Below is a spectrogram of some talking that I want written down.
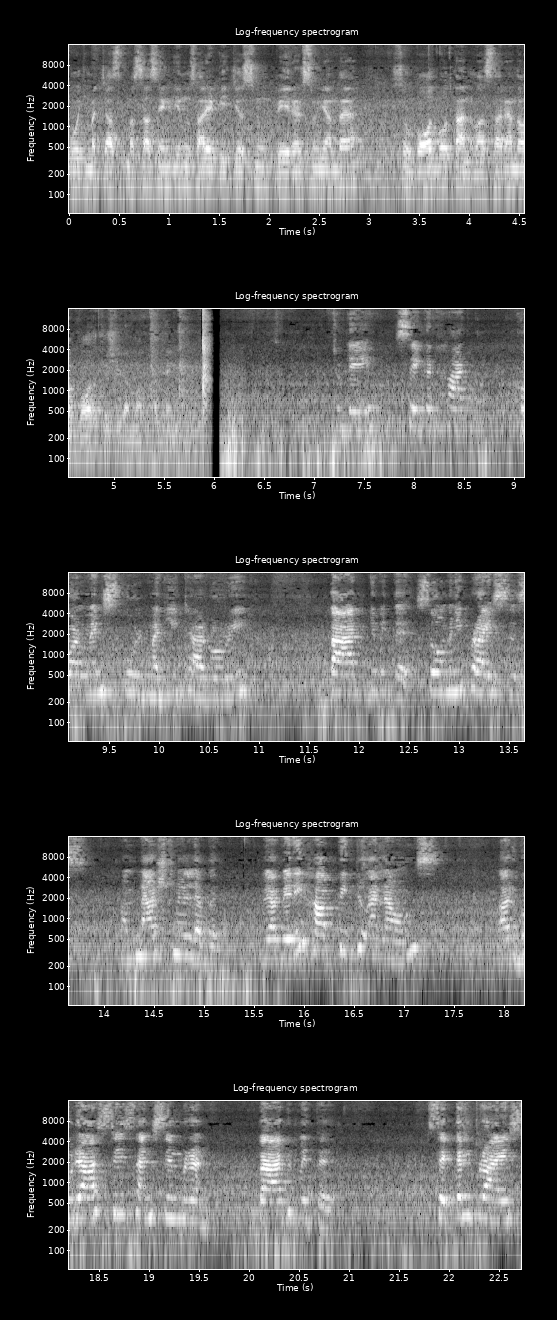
ਕੋਚ ਮੱਚਾ ਮੱਸਾ ਸਿੰਘ ਜੀ ਨੂੰ ਸਾਰੇ ਟੀਚਰਸ ਨੂੰ ਪੇਰੈਂਟਸ ਨੂੰ ਜਾਂਦਾ ਹੈ ਸੋ ਬਹੁਤ ਬਹੁਤ ਧੰਨਵਾਦ ਸਾਰਿਆਂ ਦਾ ਔਰ ਬਹੁਤ ਖੁਸ਼ੀ ਦਾ ਮੌਕਾ thank you Today, Sacred Heart Convent School, Majita Rori, bagged with uh, so many prizes from national level. We are very happy to announce our Gurasis and Simran bagged with uh, second prize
